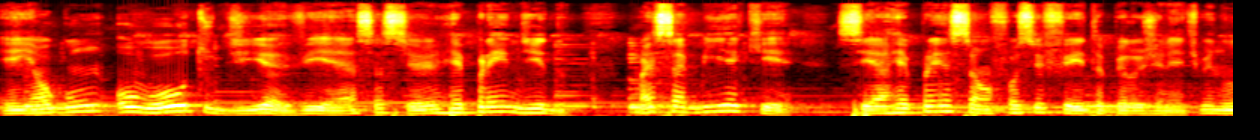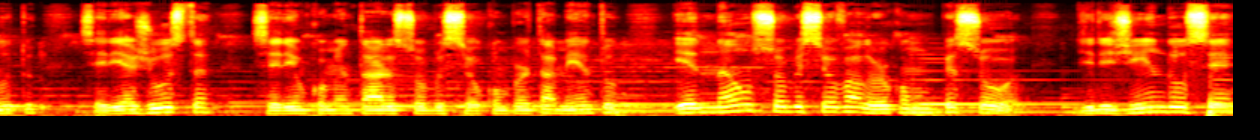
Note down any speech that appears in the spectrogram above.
em algum ou outro dia, viesse a ser repreendido, mas sabia que, se a repreensão fosse feita pelo gerente minuto, seria justa, seria um comentário sobre seu comportamento e não sobre seu valor como pessoa. Dirigindo-se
